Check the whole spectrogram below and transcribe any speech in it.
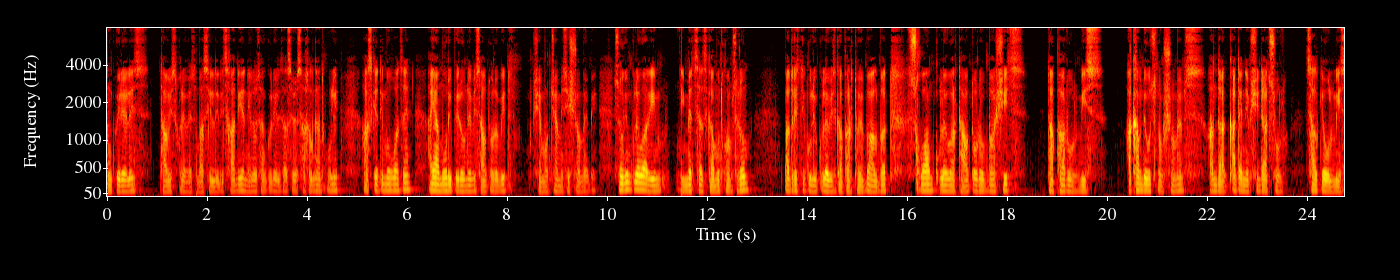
ანკვირელის თავის მხრივ ეს ბასილდირი ცხადია ნილოს ანკვირელის ასევე სახელგანთქმული ასკეტი მოღვაწე აი ამ ორი პიროვნების ავტორობით შემორჩა მისი შრომები. ზოგი მკვლევარი იმედსაც გამოთქვამს რომ პატრისტიკული კვლევის გაფართოება ალბათ სხვა მკვლევართა ავტორობაშიც დაფარულ მის აქამდე უცნობ შრომებს ანდა კატენებში დაცულ ცალკეულ მის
